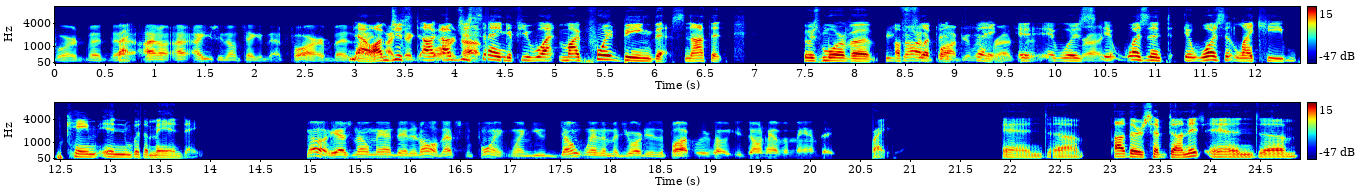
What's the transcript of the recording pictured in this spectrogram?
for it, but uh, right. I don't. I, I, usually don't take it that far. But no, I, am just. I, am just saying, if you want, my point being this, not that it was more of a, He's a flippant a thing. It, it, was right. it wasn't it wasn't like he came in with a mandate. No, he has no mandate at all. That's the point. When you don't win the majority of the popular vote, you don't have a mandate. Right. And uh, others have done it, and um,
